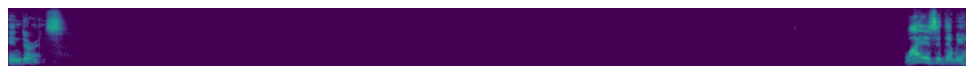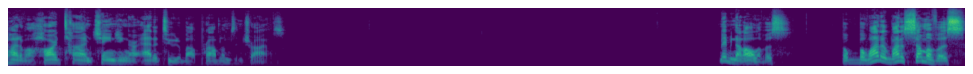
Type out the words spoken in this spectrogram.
endurance. Why is it that we have a hard time changing our attitude about problems and trials? Maybe not all of us, but, but why, do, why do some of us,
